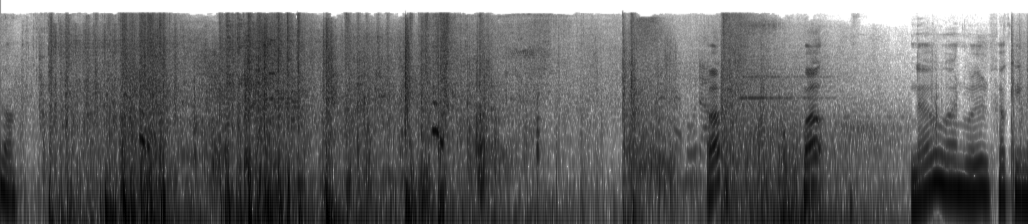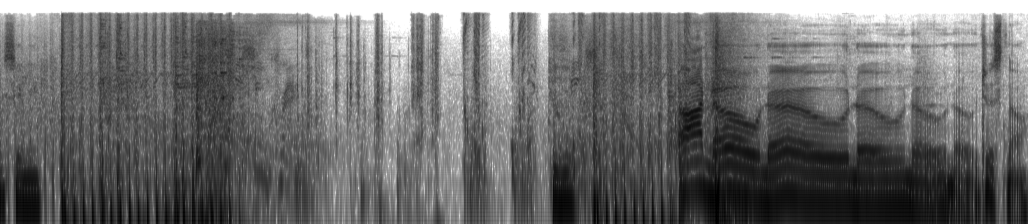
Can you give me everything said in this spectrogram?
go. Well, well, no one will fucking see me. Ah, no, no, no, no, no, just no.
